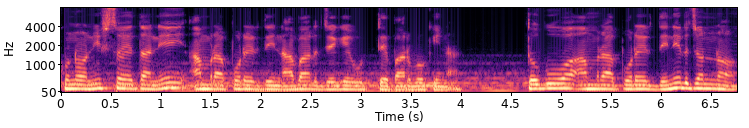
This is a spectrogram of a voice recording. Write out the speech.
কোনো নিশ্চয়তা নেই আমরা পরের দিন আবার জেগে উঠতে পারব কিনা। তবুও আমরা পরের দিনের জন্য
